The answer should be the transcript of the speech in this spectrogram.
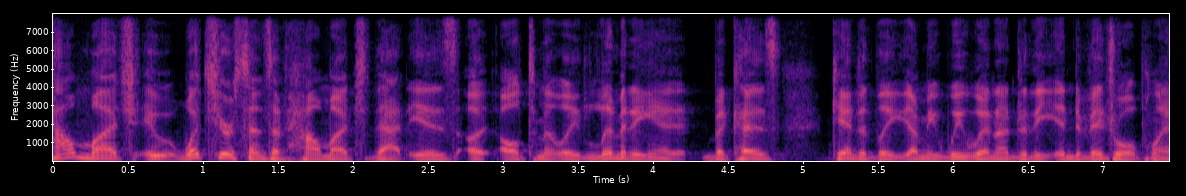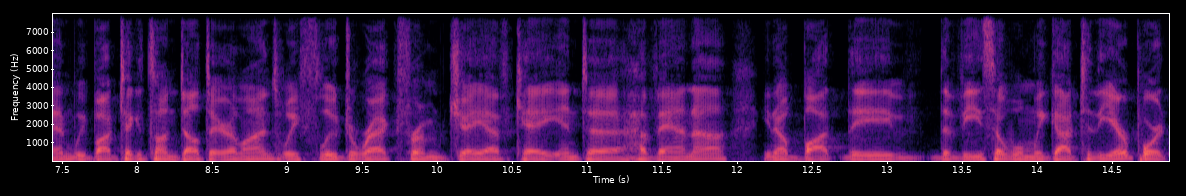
how much, what's your sense of how much that is uh, ultimately limiting it? Because candidly, I mean, we went under the individual plan. We bought tickets on Delta Airlines. We flew direct from JFK into Havana, you know, bought the, the visa when we got to the airport.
